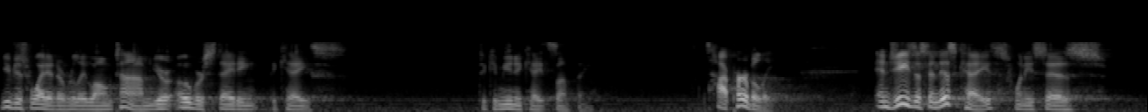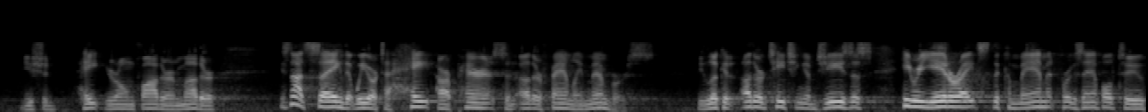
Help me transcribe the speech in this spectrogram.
You've just waited a really long time. You're overstating the case to communicate something. It's hyperbole. And Jesus, in this case, when he says you should hate your own father and mother, he's not saying that we are to hate our parents and other family members. If you look at other teaching of Jesus, he reiterates the commandment, for example, to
